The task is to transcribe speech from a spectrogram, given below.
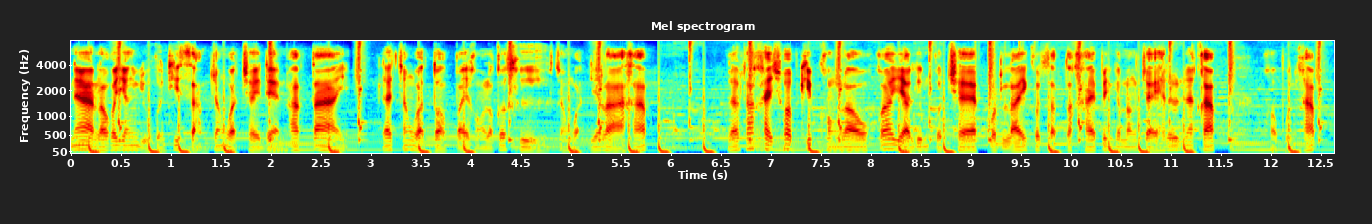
หน้าเราก็ยังอยู่กันที่ 3 จังหวัดชายแดนภาคใต้ และจังหวัดต่อไปของเราก็คือจังหวัดยะลาครับแล้วถ้าใครชอบคลิปของเราก็อย่าลืมกดแชร์ กดไลค์ กด Subscribe เป็นกำลังใจให้ด้วยนะครับ ขอบคุณครับ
